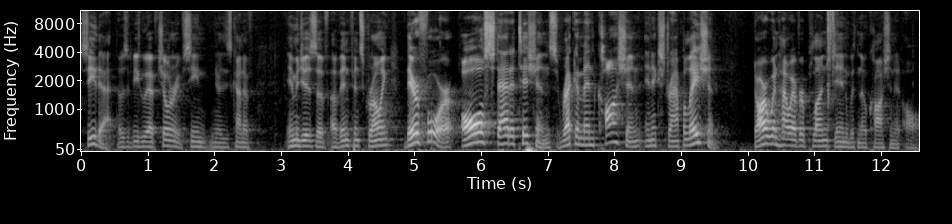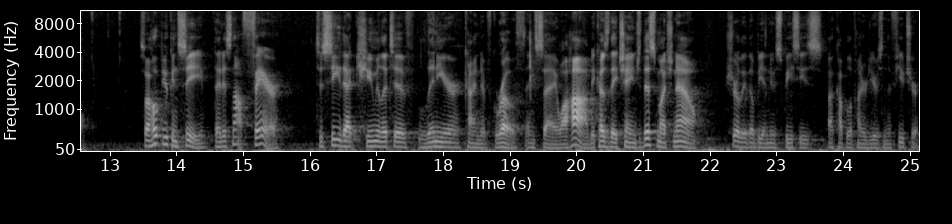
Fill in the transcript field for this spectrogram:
see that? Those of you who have children have seen you know, these kind of images of, of infants growing. Therefore, all statisticians recommend caution in extrapolation. Darwin, however, plunged in with no caution at all. So I hope you can see that it's not fair to see that cumulative, linear kind of growth and say, well, aha, because they changed this much now, surely there'll be a new species a couple of hundred years in the future.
